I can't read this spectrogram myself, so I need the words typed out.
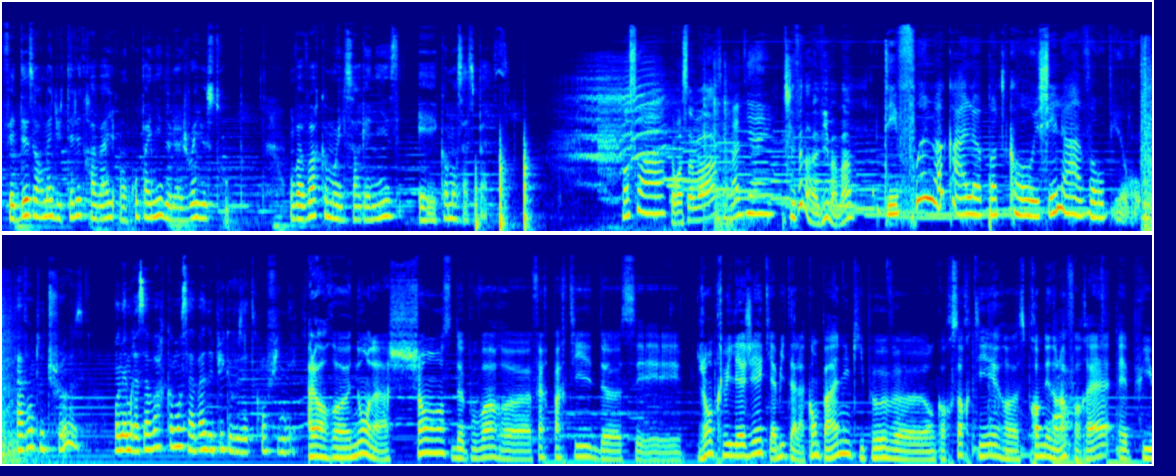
fait désormais du télétravail en compagnie de la joyeuse troupe. On va voir comment ils s'organisent et comment ça se passe. Bonsoir, Comment ça va? Ça va bien Qu'est-ce que tu fais dans la vie, maman? Des fois, là, quand elle a pas de congé, là, elle va au bureau. Avant toute chose, On aimerait savoir comment ça va depuis que vous êtes confinés. Alors euh, nous, on a la chance de pouvoir euh, faire partie de ces gens privilégiés qui habitent à la campagne, qui peuvent euh, encore sortir, euh, se promener dans la forêt. Et puis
